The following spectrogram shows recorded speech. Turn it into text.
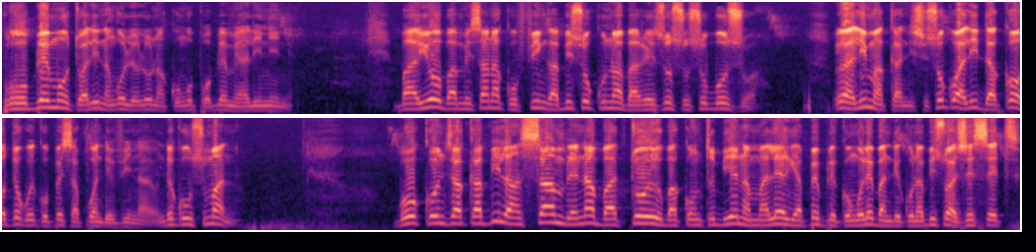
probleme oyo toali na ngo lelo na Congo, probleme eali nini? bayo bamesana kofinga biso kuna ba reseau soso bozwa oyo ali makanisi soko ali d'accord to koki kopesa point de vue nayo ndeko Ousmane bokonzi ya Kabila ensemble na bato oyo bakontribue na malheur ya peuple congolais bandeko na biso ya G7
